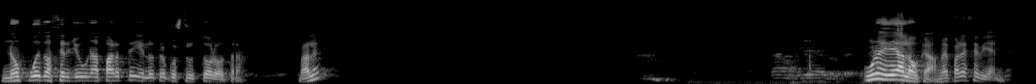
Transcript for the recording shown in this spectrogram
No puedo hacer yo una parte y el otro constructor otra, ¿vale? Una idea loca, me parece bien.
